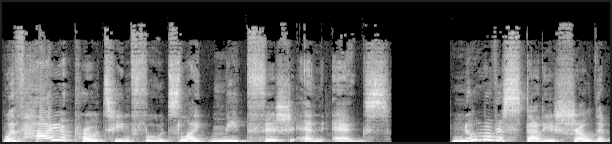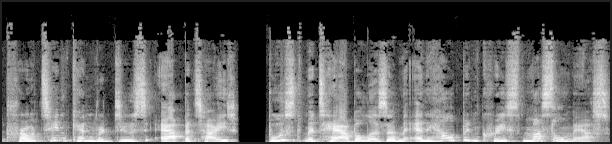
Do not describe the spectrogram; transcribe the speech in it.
with higher protein foods like meat, fish, and eggs. Numerous studies show that protein can reduce appetite, boost metabolism, and help increase muscle mass,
